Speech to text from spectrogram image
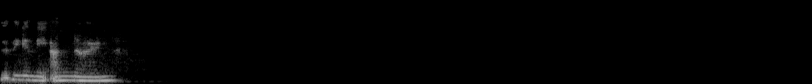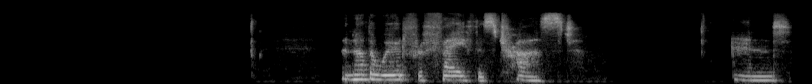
living in the unknown. Another word for faith is trust. And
